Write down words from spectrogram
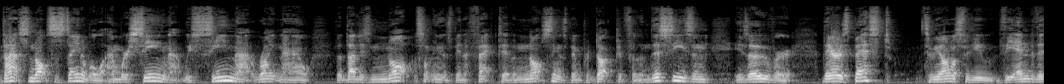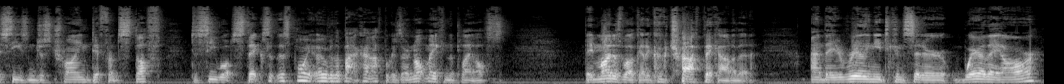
that's not sustainable and we're seeing that. We've seen that right now that that is not something that's been effective and not something that's been productive for them. This season is over. They're as best to be honest with you the end of this season just trying different stuff to see what sticks at this point over the back half because they're not making the playoffs. They might as well get a good draft pick out of it. And they really need to consider where they are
